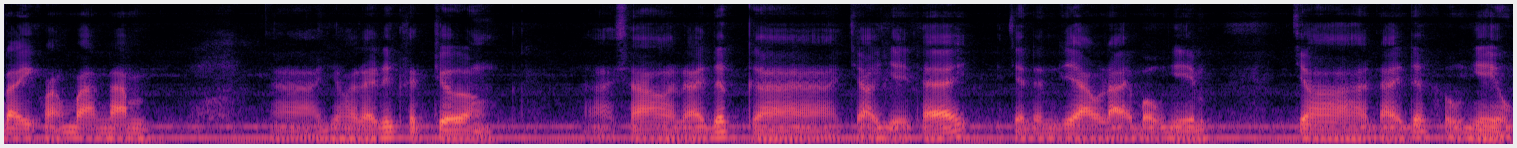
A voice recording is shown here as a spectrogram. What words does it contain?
đây khoảng 3 năm à, do đại đức thích trường à, sau đại đức à, trở về thế cho nên giao lại bổ nhiệm cho đại đức hữu nhiều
